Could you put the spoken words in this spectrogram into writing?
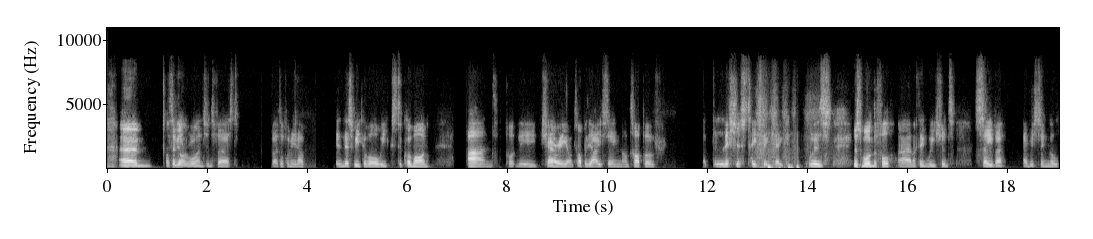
um, I'll say the honourable mentions first. Roberto Firmino in this week of all weeks to come on and put the cherry on top of the icing on top of a delicious tasting cake was just wonderful. Um, I think we should savor every single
